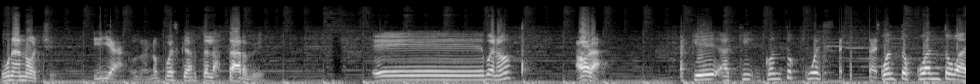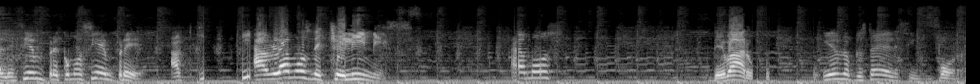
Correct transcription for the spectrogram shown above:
una noche y ya, o sea, no puedes quedarte la tarde. Eh, bueno, ahora, aquí, aquí, ¿cuánto cuesta? ¿Cuánto, cuánto vale? Siempre, como siempre, aquí hablamos de chelines. Hablamos de varo. Y es lo que a ustedes les importa.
